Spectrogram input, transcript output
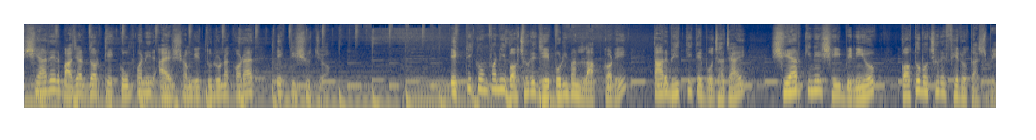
শেয়ারের বাজার দরকে কোম্পানির আয়ের সঙ্গে তুলনা করার একটি সূচক। একটি কোম্পানি বছরে যে পরিমাণ লাভ করে, তার ভিত্তিতে বোঝা যায় শেয়ার কিনে সেই বিনিয়োগ কত বছরে ফেরত আসবে।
